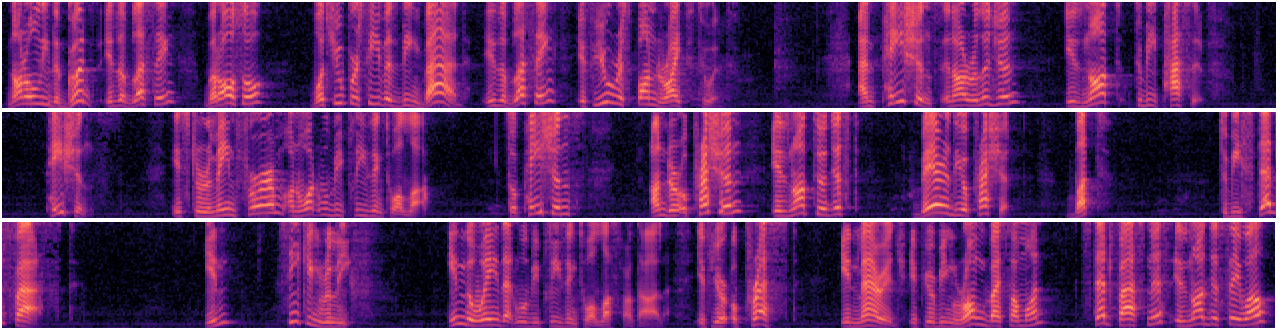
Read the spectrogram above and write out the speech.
Not only the good is a blessing, but also what you perceive as being bad is a blessing if you respond right to it. And patience in our religion is not to be passive. Patience is to remain firm on what will be pleasing to Allah. So, patience under oppression is not to just bear the oppression, but to be steadfast in seeking relief in the way that will be pleasing to Allah subhanahu wa ta'ala. If you're oppressed in marriage, if you're being wronged by someone, steadfastness is not just say, well,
